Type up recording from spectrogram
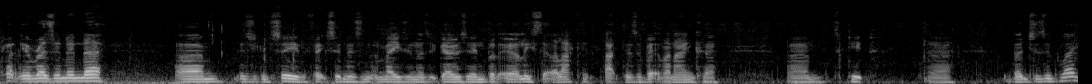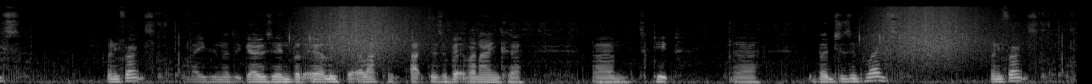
plenty of resin in there um, as you can see the fixing isn't amazing as it goes in but at least it'll act, act as a bit of an anchor um, to keep uh, the benches in place. Many thanks. Amazing as it goes in, but at least it'll act, act as a bit of an anchor um, to keep uh, the benches in place. Many thanks.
